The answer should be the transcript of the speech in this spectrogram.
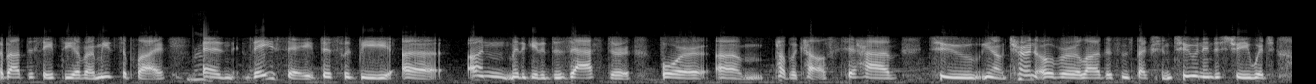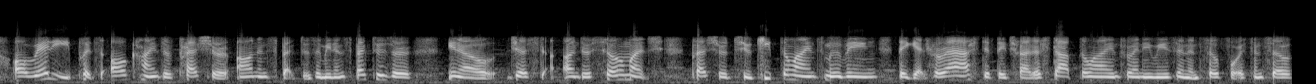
about the safety of our meat supply. Right. And they say this would be a unmitigated disaster for um, public health to have to you know turn over a lot of this inspection to an industry which already puts all kinds of pressure on inspectors. I mean, inspectors are you know just under so much pressure to keep the lines moving. They get harassed if they try to stop the line for any reason, and so forth. And so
